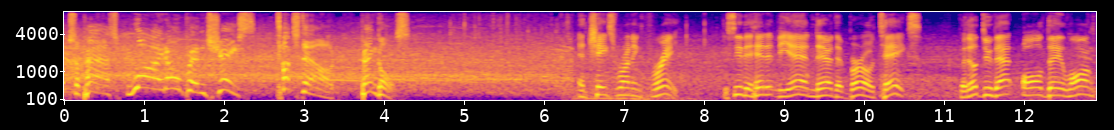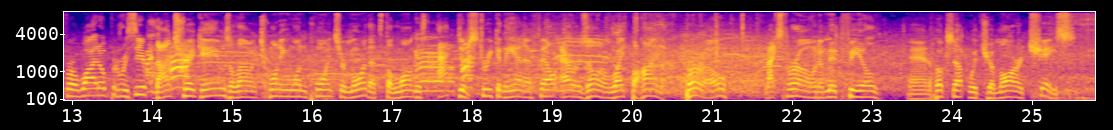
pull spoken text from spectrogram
hooks a pass, wide open, Chase, touchdown, Bengals. And Chase running free. You see the hit at the end there that Burrow takes. But he'll do that all day long for a wide open receiver. Nine straight games allowing 21 points or more. That's the longest active streak in the NFL. Arizona right behind them. Burrow, nice throw to midfield and hooks up with Ja'Marr Chase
